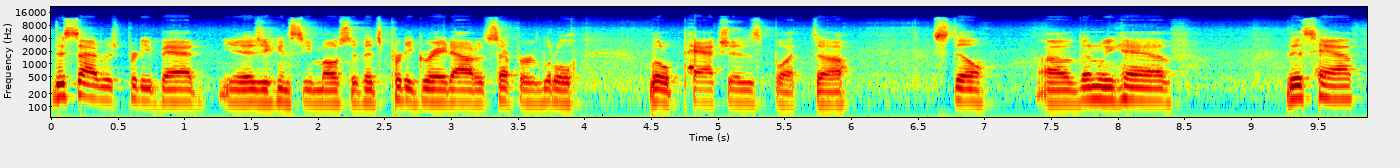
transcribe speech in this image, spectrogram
this side was pretty bad. Yeah, as you can see most of it's pretty grayed out except for little little patches but uh, still. Uh, then we have this half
